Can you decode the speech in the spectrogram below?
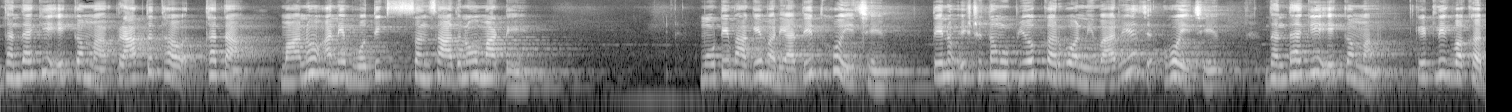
ધંધાકીય એકમમાં પ્રાપ્ત થતા માનવ અને ભૌતિક સંસાધનો માટે મોટે ભાગે મર્યાદિત હોય છે. તેનો ઇષ્ટતમ ઉપયોગ કરવો અનિવાર્ય જ હોય છે. ધંધાકીય એકમમાં કેટલીક વખત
